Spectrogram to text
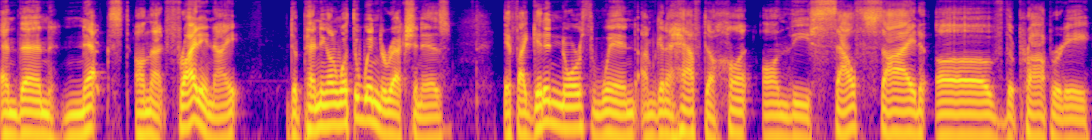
And then next on that Friday night, depending on what the wind direction is, if I get a north wind, I'm going to have to hunt on the south side of the property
